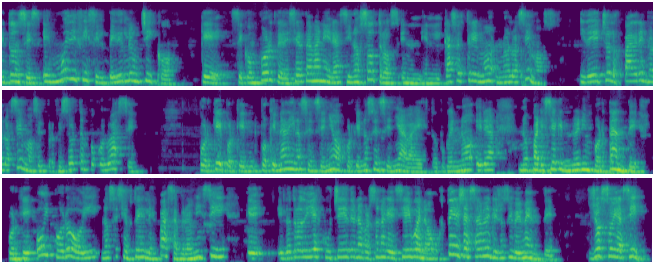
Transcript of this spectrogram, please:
Entonces, es muy difícil pedirle a un chico que se comporte de cierta manera si nosotros, en, el caso extremo, no lo hacemos. Y de hecho los padres no lo hacemos, el profesor tampoco lo hace. ¿Por qué? Porque, porque nadie nos enseñó, porque no se enseñaba esto, porque no era, no parecía que no era importante. Porque hoy por hoy, no sé si a ustedes les pasa, pero a mí sí, que el otro día escuché de una persona que decía, y bueno, ustedes ya saben que yo soy vehemente, yo soy así,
